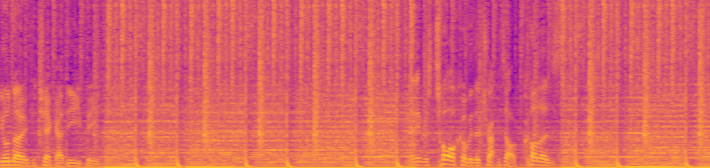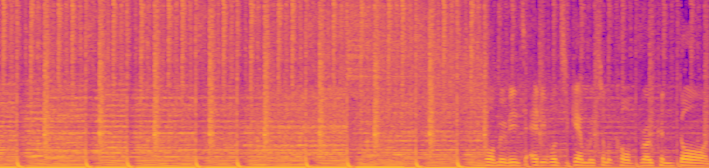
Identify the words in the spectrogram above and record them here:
You'll know if you check out the EP. It was Talkre with the track entitled Colours. Before moving into Ed:It once again with something called Broken Dawn.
